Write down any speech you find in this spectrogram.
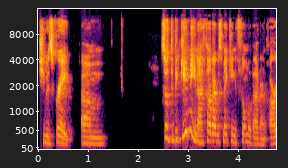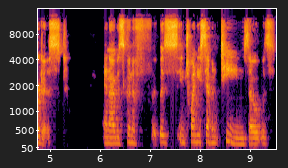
she was great. Um, so at the beginning i thought i was making a film about an artist and I was going to. It was in 2017, so it was.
